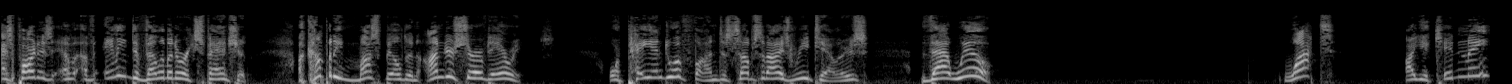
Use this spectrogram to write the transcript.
As part of, of any development or expansion, a company must build in underserved areas or pay into a fund to subsidize retailers that will. What? Are you kidding me?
